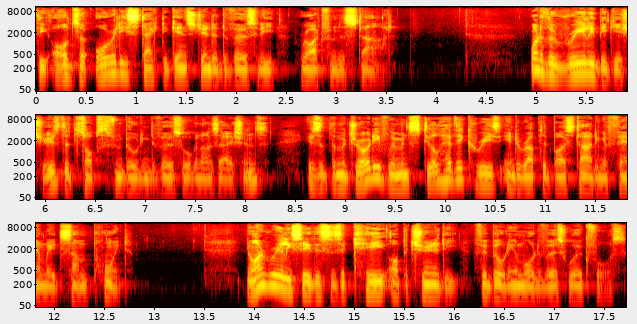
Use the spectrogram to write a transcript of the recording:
the odds are already stacked against gender diversity right from the start. One of the really big issues that stops us from building diverse organisations is that the majority of women still have their careers interrupted by starting a family at some point. Now, I really see this as a key opportunity for building a more diverse workforce.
